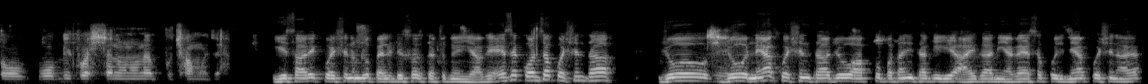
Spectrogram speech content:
तो वो भी क्वेश्चन उन्होंने पूछा मुझे। ये सारे क्वेश्चन हम लोग पहले डिस्कस कर चुके हैं ये आगे। ऐसा कौन सा क्वेश्चन था जो जो। नया क्वेश्चन था जो आपको पता नहीं था कि ये आएगा नहीं आएगा? ऐसा कोई नया क्वेश्चन आया?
